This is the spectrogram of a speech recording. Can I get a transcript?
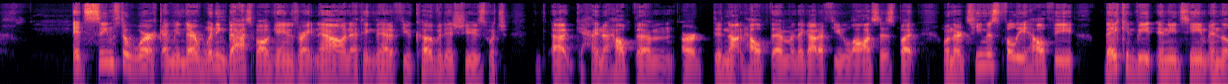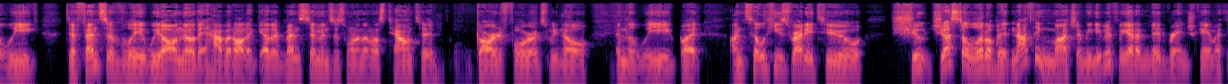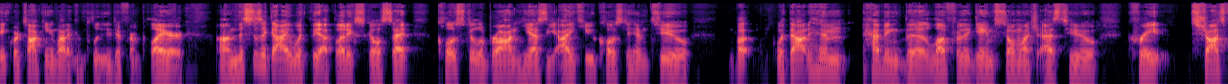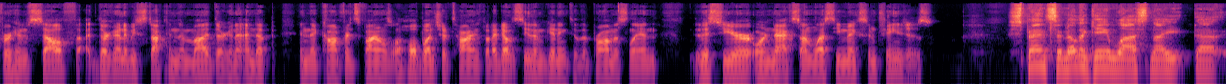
It seems to work. I mean, they're winning basketball games right now, and I think they had a few COVID issues, which uh, kind of helped them or did not help them, and they got a few losses. But when their team is fully healthy, they can beat any team in the league. Defensively, we all know they have it all together. Ben Simmons is one of the most talented guard forwards we know in the league, but until he's ready to shoot just a little bit, nothing much. I mean, even if we had a mid range game, I think we're talking about a completely different player. Um, this is a guy with the athletic skill set close to LeBron. He has the IQ close to him too, but without him having the love for the game so much as to create shots for himself, they're going to be stuck in the mud. They're going to end up in the conference finals a whole bunch of times, but I don't see them getting to the promised land this year or next unless he makes some changes. Spence, another game last night that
